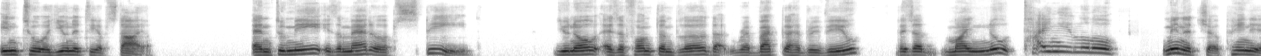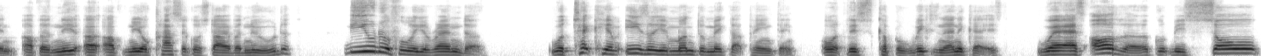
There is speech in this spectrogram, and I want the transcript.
into a unity of style. And to me, is a matter of speed you know, as a Fontainebleau that Rebecca had reviewed, there's a minute, tiny little miniature painting of the neo, uh, of neoclassical style of a nude, beautifully rendered. Would take him easily a month to make that painting, or at least a couple of weeks in any case. whereas other could be so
